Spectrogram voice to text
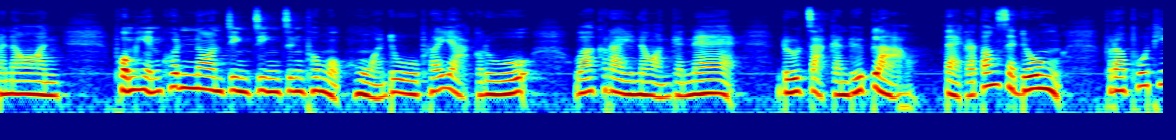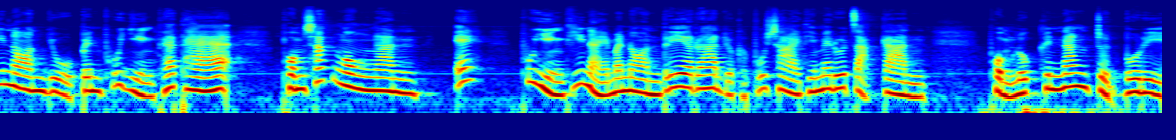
มานอน ผมเห็นคนนอนจริง ๆ จึงพงกหัวดู เพราะอยากรู้ว่าใครนอนกันแน่ รู้จักกันหรือเปล่า แต่ก็ต้องสะดุ้ง เพราะผู้ที่นอนอยู่เป็นผู้หญิงแท้ๆผมชักงงงัน เอ๊ะ ผู้หญิงที่ไหนมานอนเรียราดอยู่กับผู้ชายที่ไม่รู้จักกัน ผมลุกขึ้นนั่งจุดบุหรี่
